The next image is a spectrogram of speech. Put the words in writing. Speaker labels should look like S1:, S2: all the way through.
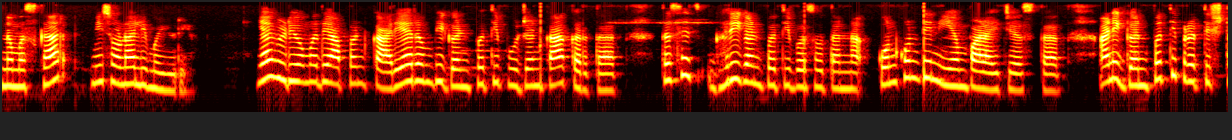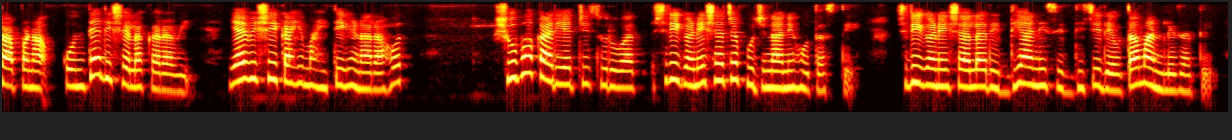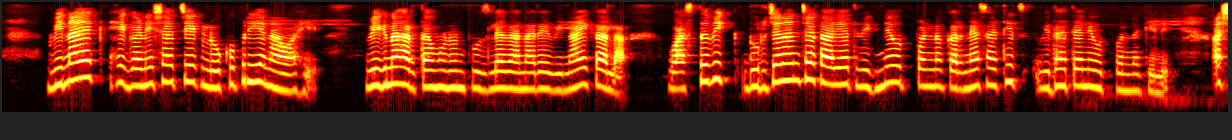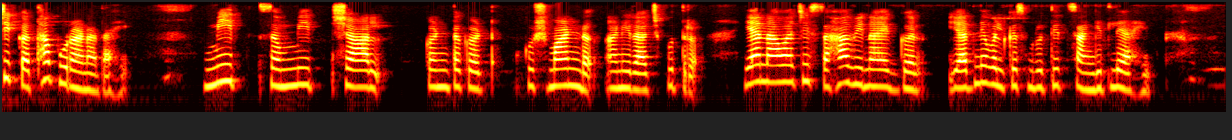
S1: नमस्कार मी सोनाली मयुरे. या व्हिडिओमध्ये आपण कार्यारंभी गणपती पूजन का करतात तसेच घरी गणपती बसवताना कोणकोणते नियम पाळायचे असतात आणि गणपती प्रतिष्ठापना कोणत्या दिशेला करावी याविषयी काही माहिती घेणार आहोत. शुभ कार्याची सुरुवात श्री गणेशाच्या पूजनाने होत असते. श्री गणेशाला रिद्धी आणि सिद्धीची देवता मानले जाते. विनायक हे गणेशाचे एक लोकप्रिय नाव आहे. विघ्नहर्ता म्हणून पूजल्या जाणाऱ्या विनायकाला वास्तविक दुर्जनांच्या कार्यात विघ्ने उत्पन्न करण्यासाठीच विधात्याने उत्पन्न केले. अशी कथा पुराणात आहे. मीत संमित शाल कंटकट कुष्मांड आणि राजपुत्र या नावाचे सहा विनायक गण याज्ञवल्क्य स्मृतीत सांगितले आहेत.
